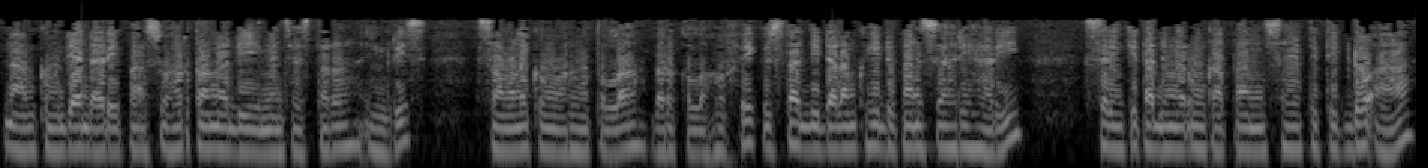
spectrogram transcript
Nah, kemudian dari Pak Suhartono di Manchester, Inggris. Assalamualaikum warahmatullahi wabarakatuh. Ustaz, di dalam kehidupan sehari-hari, sering kita dengar ungkapan saya titip doa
